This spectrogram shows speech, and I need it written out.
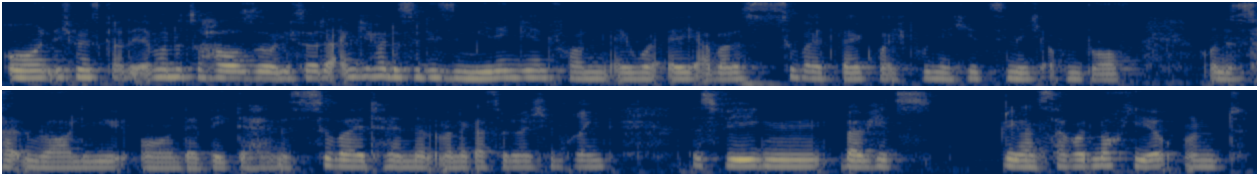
Und ich bin jetzt gerade immer nur zu Hause und ich sollte eigentlich heute zu diesem Meeting gehen von AYA, aber das ist zu weit weg, weil ich wohne ja hier ziemlich auf dem Dorf und es ist halt in Raleigh und der Weg dahin ist zu weit hin, damit meine Gastro mich hinbringt. Deswegen bleibe ich jetzt den ganzen Tag heute noch hier und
